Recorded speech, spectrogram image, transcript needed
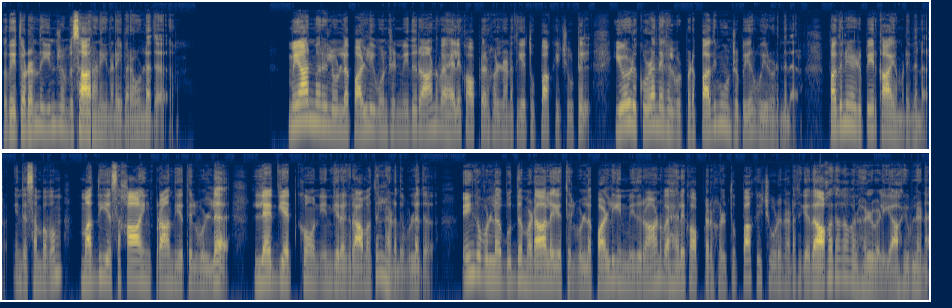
இதைத் தொடர்ந்து இன்றும் விசாரணை நடைபெறவுள்ளது. மியான்மரில் உள்ள பள்ளி ஒன்றின் மீது ராணுவ ஹெலிகாப்டர்கள் நடத்திய துப்பாக்கிச் சூட்டில் ஏழு குழந்தைகள் உட்பட பதிமூன்று பேர் உயிரிழந்தனர். பதினேழு பேர் காயமடைந்தனர். இந்த சம்பவம் மத்திய சஹாயிங் பிராந்தியத்தில் உள்ள லெத்யட்கோன் என்கிற கிராமத்தில் நடந்துள்ளது. இங்கு உள்ள புத்த மடாலயத்தில் உள்ள பள்ளியின் மீது ராணுவ ஹெலிகாப்டர்கள் துப்பாக்கிச் சூடு நடத்தியதாக தகவல்கள் வெளியாகியுள்ளன.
